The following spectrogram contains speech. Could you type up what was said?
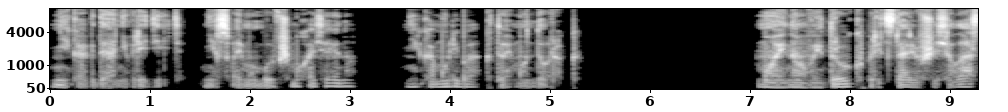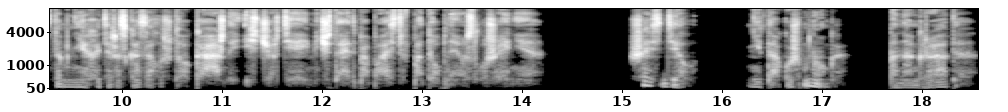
никогда не вредить ни своему бывшему хозяину, ни кому-либо, кто ему дорог. Мой новый друг, представившийся ластом, нехотя рассказал, что каждый из чертей мечтает попасть в подобное услужение. Шесть дел. Не так уж много. А награда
